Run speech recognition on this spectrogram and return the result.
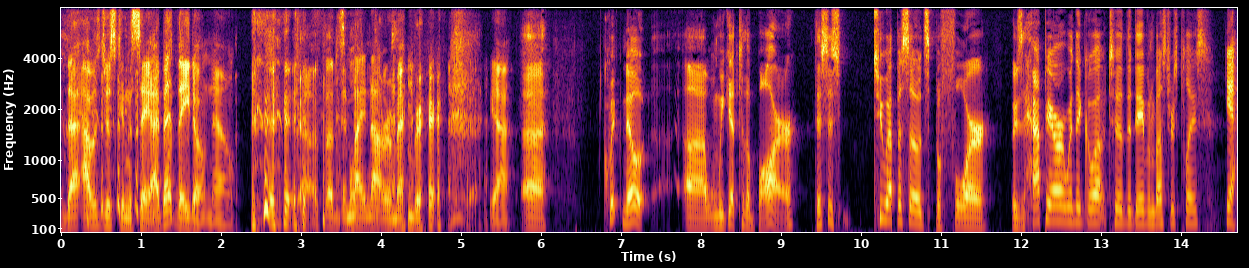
that I was just gonna say. I bet they don't know. Yeah, that's and might not times. remember. yeah. Uh, quick note: uh, when we get to the bar, this is two episodes before. There's a happy hour when they go out to the Dave and Buster's place. Yeah.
